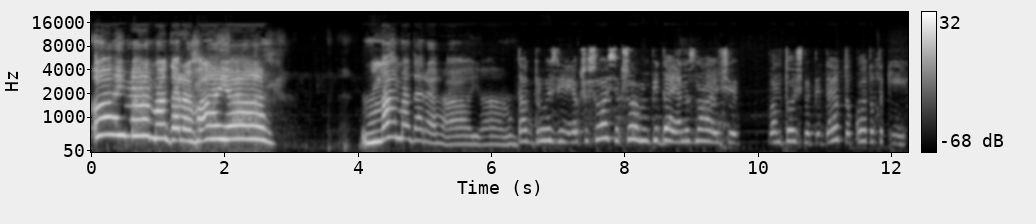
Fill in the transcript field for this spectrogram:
Ой, мама дорогая. Мама дорогая. Так, друзі, якщо щось, якщо вам піде, я не знаю, чи вам точно піде, то код такий.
